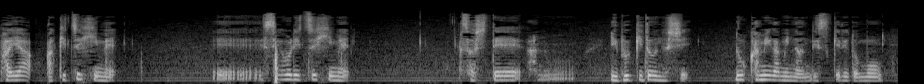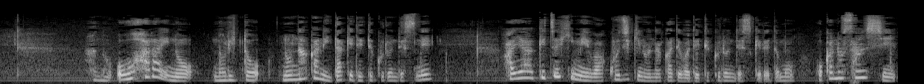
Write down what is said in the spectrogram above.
早明智姫、えー、瀬尾律姫。そしてあの伊吹戸主の神々なんですけれどもあの大払いの祝詞の中にだけ出てくるんですね。早明津姫は古事記の中では出てくるんですけれども他の三神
